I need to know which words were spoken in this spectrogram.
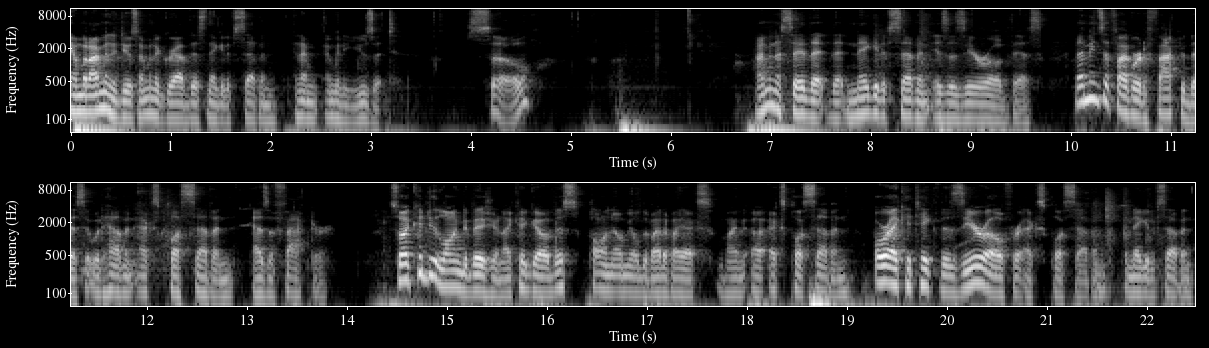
And what I'm going to do is I'm going to grab this negative 7, and I'm, I'm going to use it. So I'm going to say that, that negative 7 is a 0 of this. That means if I were to factor this, it would have an x plus 7 as a factor. So I could do long division. I could go this polynomial divided by x, minus, uh, x plus 7, or I could take the 0 for x plus 7, the negative 7,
